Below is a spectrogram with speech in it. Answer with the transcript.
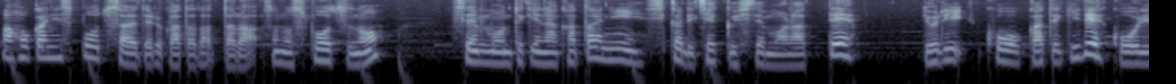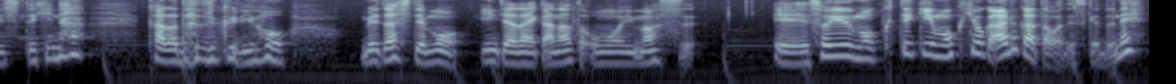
まあ、他にスポーツされてる方だったらそのスポーツの専門的な方にしっかりチェックしてもらってより効果的で効率的な 体づくりを目指してもいいんじゃないかなと思います。えー、そういう目的目標がある方はですけどね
